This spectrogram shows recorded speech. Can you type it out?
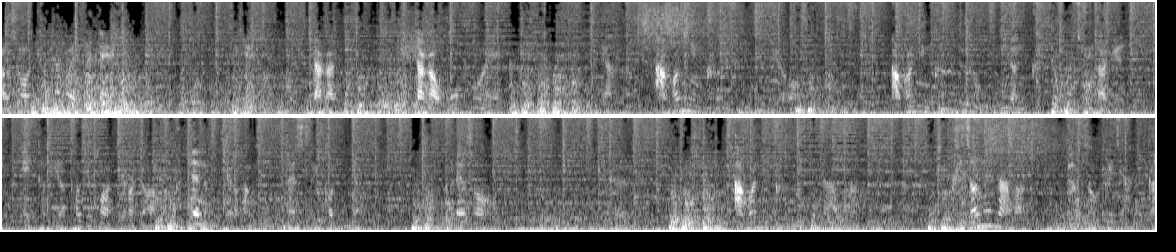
방송을 켜려고 했는데 이게 이따가 이따가 오후에 그 뭐냐 악어님 크루들이 온대요. 악어님 크루들로 오면 그때 엄청나게 데이터가 터질 것 아마 그때는 제가 방송 못할 수도 있거든요. 그래서 그 악어님 크루는 아마 그 전에는 아마 방송 끄지 않을까.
